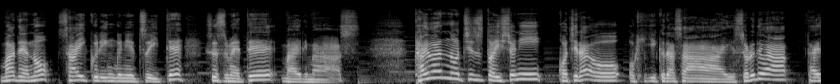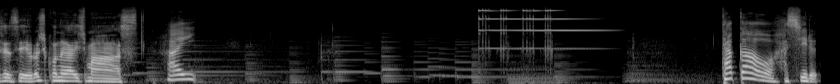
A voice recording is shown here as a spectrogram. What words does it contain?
までのサイクリングについて進めてまいります台湾の地図と一緒にこちらをお聞きくださいそれではタイ先生よろしくお願いしますはい。高尾を走る。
